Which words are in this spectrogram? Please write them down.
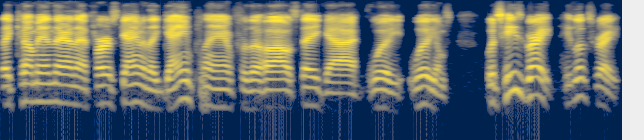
they come in there in that first game and they game plan for the Ohio State guy Williams, which he's great. He looks great,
